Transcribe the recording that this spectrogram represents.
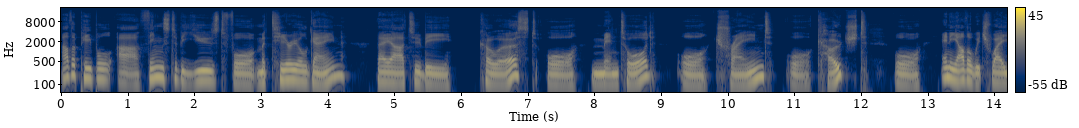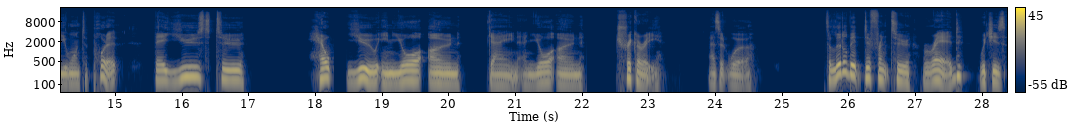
Other people are things to be used for material gain. They are to be coerced or mentored or trained or coached or any other which way you want to put it. They're used to help you in your own gain and your own trickery, as it were. It's a little bit different to red, which is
